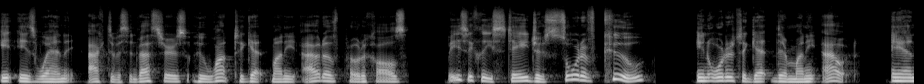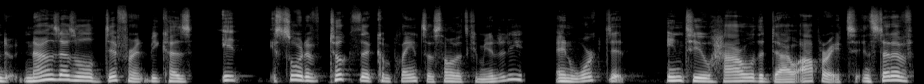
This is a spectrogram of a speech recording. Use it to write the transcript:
it is when activist investors who want to get money out of protocols basically stage a sort of coup in order to get their money out. And Nouns is a little different because it sort of took the complaints of some of its community and worked it into how the DAO operates. Instead of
